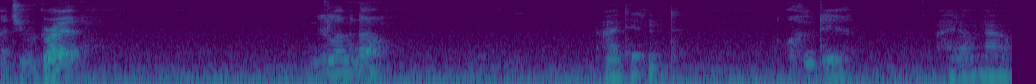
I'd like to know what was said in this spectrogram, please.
that you regret, you need to let me know. I didn't. Well, who did? I don't know.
